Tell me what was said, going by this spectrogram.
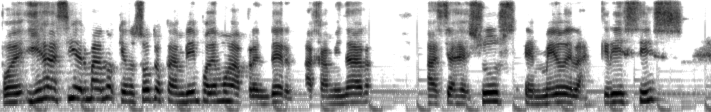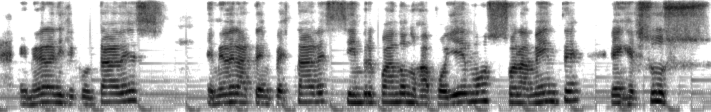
Pues, y es así, hermano, que nosotros también podemos aprender a caminar hacia Jesús en medio de las crisis, en medio de las dificultades, en medio de las tempestades, siempre y cuando nos apoyemos solamente en Jesús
